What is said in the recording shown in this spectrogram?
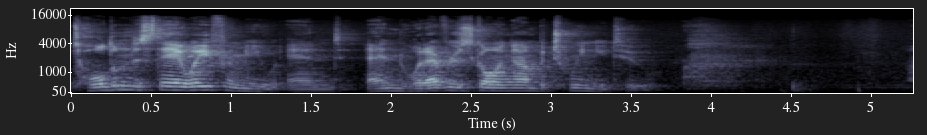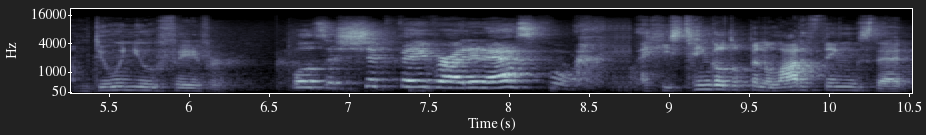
told him to stay away from you and end whatever's going on between you two. I'm doing you a favor. Well, it's a shit favor I didn't ask for. He's tangled up in a lot of things that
